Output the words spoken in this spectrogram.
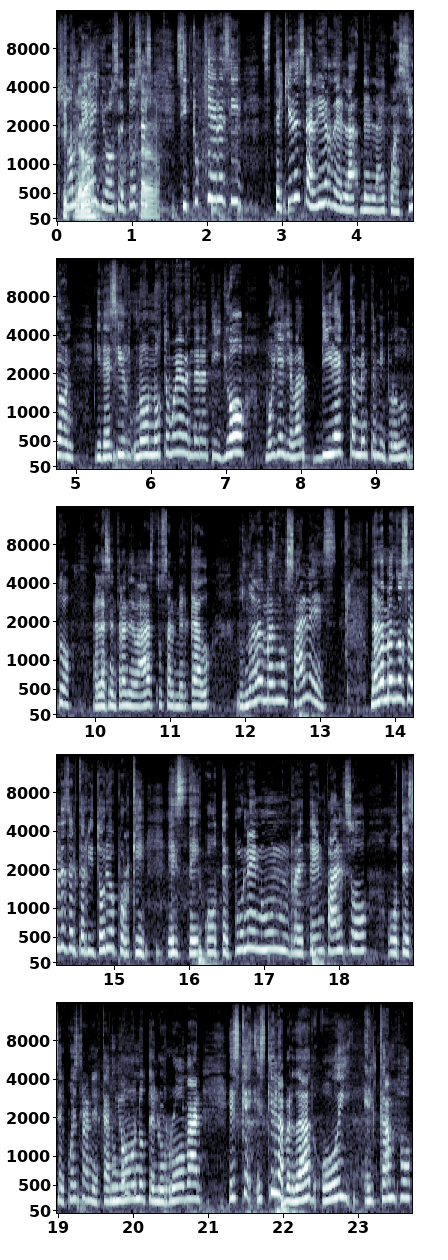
Sí, son claro, de ellos. Entonces, claro. si tú quieres ir, te quieres salir de la, de la ecuación y decir, no, no te voy a vender a ti, yo voy a llevar directamente mi producto a la central de bastos, al mercado, pues nada más no sales. Nada más no sales del territorio porque este o te ponen un retén falso o te secuestran el camión o te lo roban. Es que es que la verdad hoy el campo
